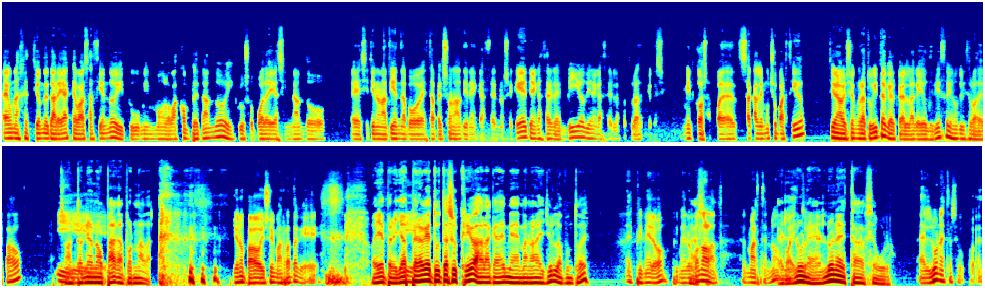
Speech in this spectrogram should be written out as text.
es una gestión de tareas que vas haciendo y tú mismo lo vas completando, incluso puedes ir asignando, eh, si tiene una tienda, pues esta persona tiene que hacer no sé qué, tiene que hacer el envío, tiene que hacer la factura, yo qué mil cosas. Puedes sacarle mucho partido. Tiene una versión gratuita, que es la que yo utilizo, yo no utilizo la de pago. Y Antonio no paga por nada. yo no pago, yo soy más rata que... Oye, pero yo espero que tú te suscribas a la academia de manualesyurla.es. El primero, primero. ¿Cuándo lo lanzas? El martes, ¿no? El lunes, el lunes está seguro. El lunes está seguro. Pues,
